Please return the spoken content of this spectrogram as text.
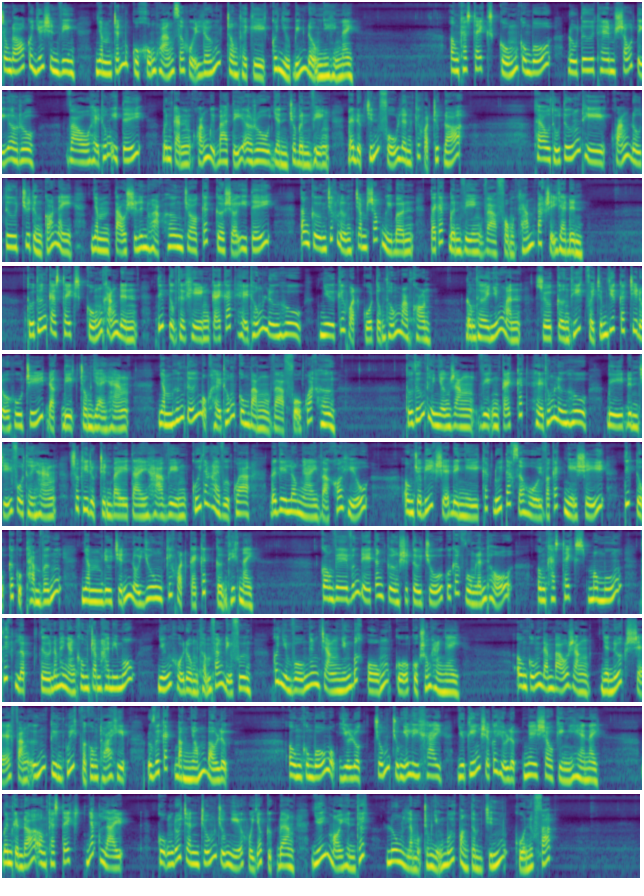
trong đó có giới sinh viên nhằm tránh một cuộc khủng hoảng xã hội lớn trong thời kỳ có nhiều biến động như hiện nay. Ông Castex cũng công bố đầu tư thêm 6 tỷ euro vào hệ thống y tế bên cạnh khoảng 13 tỷ euro dành cho bệnh viện đã được chính phủ lên kế hoạch trước đó. Theo Thủ tướng thì khoản đầu tư chưa từng có này nhằm tạo sự linh hoạt hơn cho các cơ sở y tế, tăng cường chất lượng chăm sóc người bệnh tại các bệnh viện và phòng khám bác sĩ gia đình – Thủ tướng Castex cũng khẳng định tiếp tục thực hiện cải cách hệ thống lương hưu như kế hoạch của Tổng thống Macron, đồng thời nhấn mạnh sự cần thiết phải chấm dứt các chế độ hưu trí đặc biệt trong dài hạn nhằm hướng tới một hệ thống công bằng và phổ quát hơn. Thủ tướng thừa nhận rằng việc cải cách hệ thống lương hưu bị đình chỉ vô thời hạn sau khi được trình bày tại Hạ viện cuối tháng 2 vừa qua đã gây lo ngại và khó hiểu. Ông cho biết sẽ đề nghị các đối tác xã hội và các nghị sĩ tiếp tục các cuộc tham vấn nhằm điều chỉnh nội dung kế hoạch cải cách cần thiết này. Còn về vấn đề tăng cường sự tự chủ của các vùng lãnh thổ, ông Castex mong muốn thiết lập từ năm 2021 những hội đồng thẩm phán địa phương có nhiệm vụ ngăn chặn những bất ổn của cuộc sống hàng ngày. Ông cũng đảm bảo rằng nhà nước sẽ phản ứng kiên quyết và không thỏa hiệp đối với các băng nhóm bạo lực. Ông công bố một dự luật chống chủ nghĩa ly khai dự kiến sẽ có hiệu lực ngay sau kỳ nghỉ hè này – Bên cạnh đó, ông Castex nhắc lại cuộc đấu tranh chống chủ nghĩa Hồi giáo cực đoan dưới mọi hình thức luôn là một trong những mối quan tâm chính của nước Pháp.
